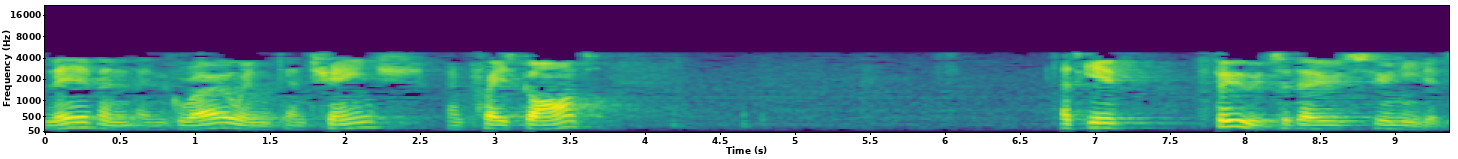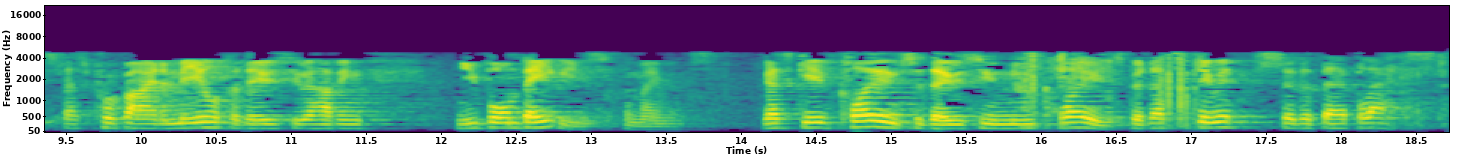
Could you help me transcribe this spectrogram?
live and, and grow and, and change and praise God. Let's give food to those who need it. Let's provide a meal for those who are having newborn babies at the moment. Let's give clothes to those who need clothes, but let's do it so that they're blessed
